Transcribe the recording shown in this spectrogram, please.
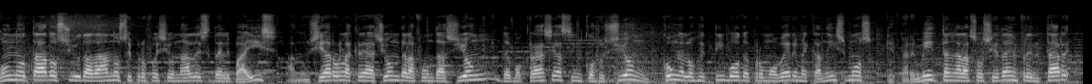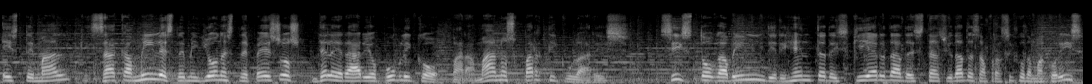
Connotados ciudadanos y profesionales del país anunciaron la creación de la Fundación Democracia sin Corrupción con el objetivo de promover mecanismos que permitan a la sociedad enfrentar este mal que saca miles de millones de pesos del erario público para manos particulares. Sisto Gavín, dirigente de izquierda de esta ciudad de San Francisco de Macorís,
